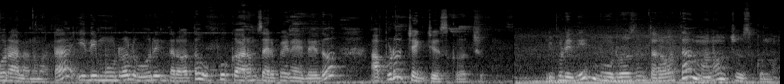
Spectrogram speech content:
ఊరాలన్నమాట. ఇది మూడు రోజులు ఊరిన తర్వాత ఉప్పు కారం సరిపోయినాయో లేదో అప్పుడు చెక్ చేసుకోవచ్చు. ఇప్పుడు ఇది మూడు రోజుల తర్వాత మనం చూసుకుందాం.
